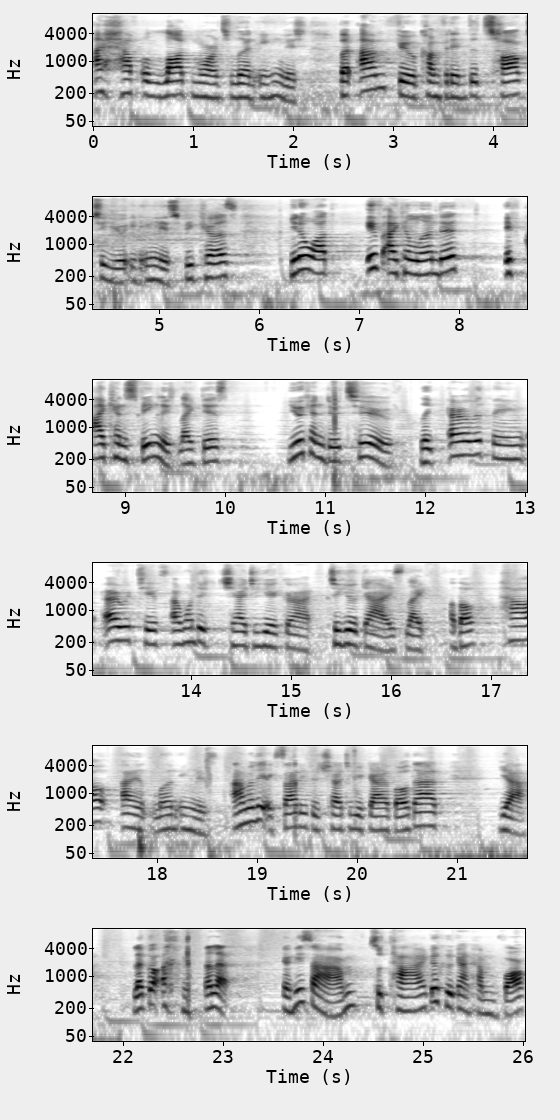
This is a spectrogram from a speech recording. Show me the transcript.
I have a lot more to learn English. But I'm feel confident to talk to you in English because you know what? If I can learn it, if I can speak English like this, you can do too. Like everything, every tips I want to share to you guys, to you guys, like about how I learn English. I'm really excited to share to you guys about that. Yeah. แล้วก็ นั่นแหละ อย่างที่ 3 สุดท้ายก็คือการทำ vlog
